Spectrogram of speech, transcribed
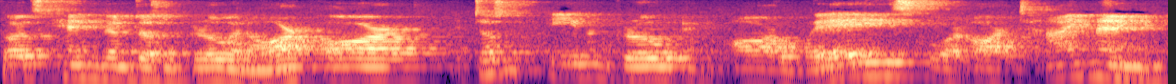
God's kingdom doesn't grow in our power, it doesn't even grow in our ways or our timing.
